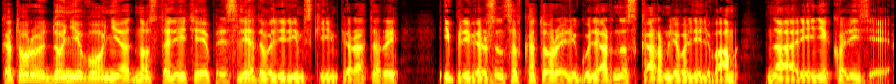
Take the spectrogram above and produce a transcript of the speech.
которую до него не одно столетие преследовали римские императоры и приверженцев которой регулярно скармливали львам на арене Колизея.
